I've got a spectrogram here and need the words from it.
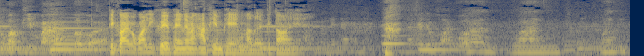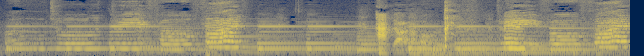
ทุกคนพิมพ์มารัวๆพี่ก้อยบอกว่ารีเควสเพลงได้ไหมอะพิมพ์เพลงมาเลยพี่ก้อยมันเล่นได้แค่ไหนแล้วไม่ดูคอร์ดวันวันวัน one two three four five อะ ยอดครับผม three four five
